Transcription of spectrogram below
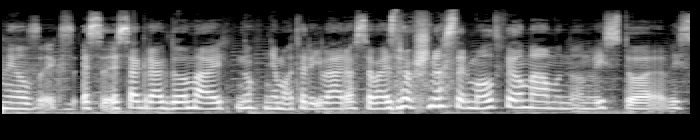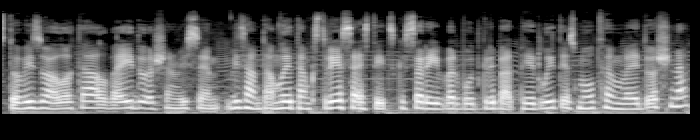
Milzīgs. Es, es agrāk domāju, nu, ņemot arī vērā savu aizraušanos ar multfilmām un, un visu, to, visu to vizuālo tēlu veidošanu, visiem, visām tām lietām, kas tur iesaistīts, kas arī varbūt gribētu piedalīties multfilmu veidošanā.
